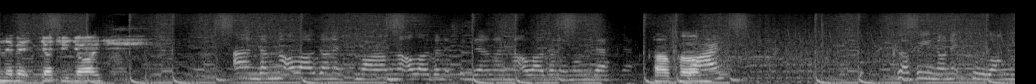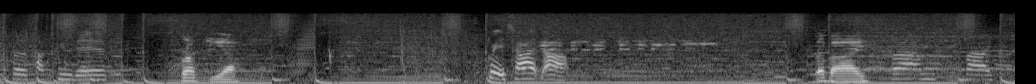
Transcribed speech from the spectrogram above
In a bit, Judgy Joy. And I'm not allowed on it tomorrow, I'm not allowed on it Sunday, and I'm not allowed on it Monday. How come? Why? Because I've been on it too long for the past few days. Right, yeah. Pretty tight that. Bye bye. Alright, um, bye.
